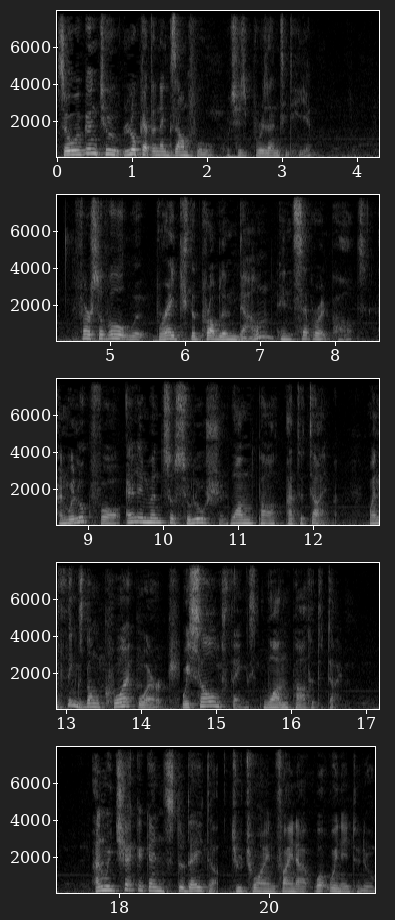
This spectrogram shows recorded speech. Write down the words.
So we're going to look at an example which is presented here. First of all, we break the problem down in separate parts and we look for elements of solution one part at a time. When things don't quite work, we solve things one part at a time. And we check against the data to try and find out what we need to do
